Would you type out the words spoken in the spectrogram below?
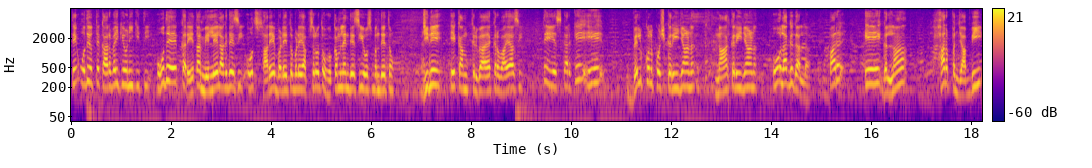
ਤੇ ਉਹਦੇ ਉੱਤੇ ਕਾਰਵਾਈ ਕਿਉਂ ਨਹੀਂ ਕੀਤੀ? ਉਹਦੇ ਘਰੇ ਤਾਂ ਮੇਲੇ ਲੱਗਦੇ ਸੀ। ਉਹ ਸਾਰੇ ਬੜੇ ਤੋਂ ਬੜੇ ਅਫਸਰੋਂ ਤੋਂ ਹੁਕਮ ਲੈਂਦੇ ਸੀ ਉਸ ਬੰਦੇ ਤੋਂ, ਜਿਨੇ ਇਹ ਕੰਮ ਕਰਵਾਇਆ ਕਰਵਾਇਆ ਸੀ। ਤੇ ਇਸ ਕਰਕੇ ਇਹ ਬਿਲਕੁਲ ਕੁਛ ਕਰੀ ਜਾਣ, ਨਾ ਕਰੀ ਜਾਣ, ਉਹ ਅਲੱਗ ਗੱਲ ਆ। ਪਰ ਇਹ ਗੱਲਾਂ ਹਰ ਪੰਜਾਬੀ,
